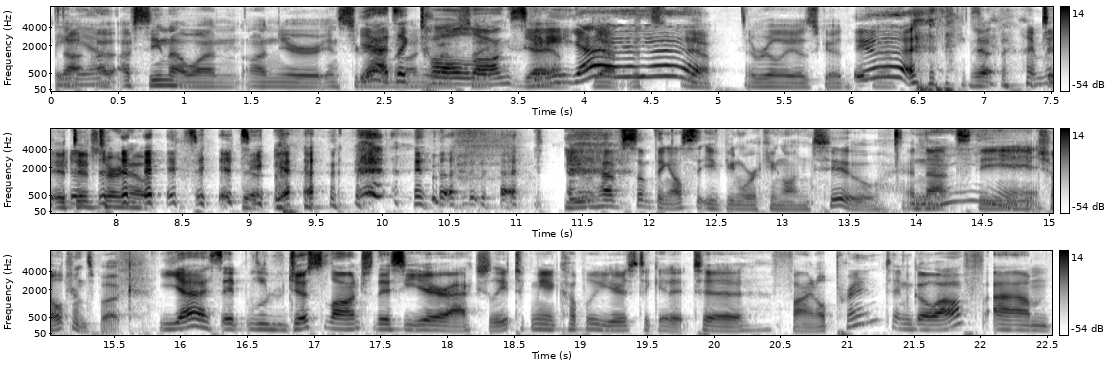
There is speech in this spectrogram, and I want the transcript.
baby out I, I've seen that one on your Instagram. Yeah, it's like tall, long, skinny. Yeah, yeah, it's- yeah. yeah. It really is good. yeah, Thanks. Yeah. It, it did turn out. it did, yeah. You have something else that you've been working on too, and that's the children's book. Yes, it just launched this year. Actually, it took me a couple of years to get it to final print and go off. Um,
